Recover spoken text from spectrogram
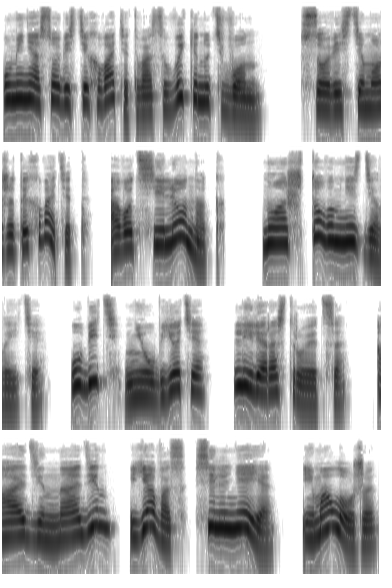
у меня совести хватит вас выкинуть вон. Совести, может, и хватит. А вот силенок... Ну а что вы мне сделаете? Убить не убьете, Лиля расстроится. А один на один я вас сильнее и моложе.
